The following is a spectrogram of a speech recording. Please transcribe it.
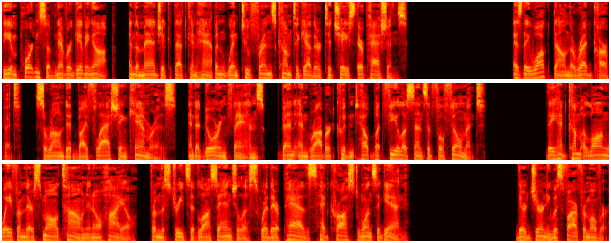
the importance of never giving up, and the magic that can happen when two friends come together to chase their passions. As they walked down the red carpet, surrounded by flashing cameras and adoring fans, Ben and Robert couldn't help but feel a sense of fulfillment. They had come a long way from their small town in Ohio, from the streets of Los Angeles where their paths had crossed once again. Their journey was far from over,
